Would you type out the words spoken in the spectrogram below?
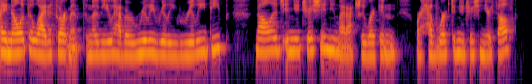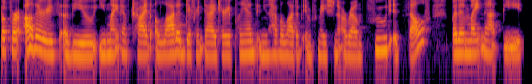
I know it's a wide assortment. Some of you have a really, really, really deep knowledge in nutrition. You might actually work in or have worked in nutrition yourself. But for others of you, you might have tried a lot of different dietary plans and you have a lot of information around food itself, but it might not be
